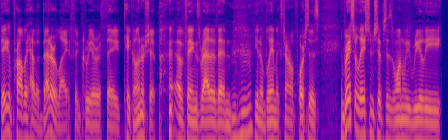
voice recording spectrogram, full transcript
they could probably have a better life and career if they take ownership of things rather than you know blame external forces. Embrace relationships is one we really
